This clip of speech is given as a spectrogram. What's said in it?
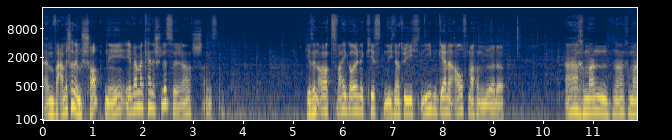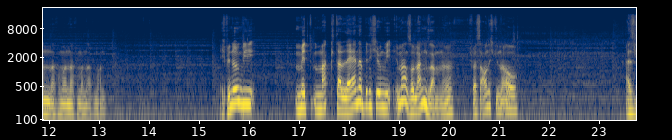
Ähm, waren wir schon im Shop? Nee, wir haben ja keine Schlüssel. Ach, scheiße. Hier sind auch noch zwei goldene Kisten, die ich natürlich liebend gerne aufmachen würde. Ach Mann, ach Mann, ach Mann, ach Mann, ach Mann. Ich bin irgendwie mit Magdalene bin ich irgendwie immer so langsam, ne? Ich weiß auch nicht genau. Also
